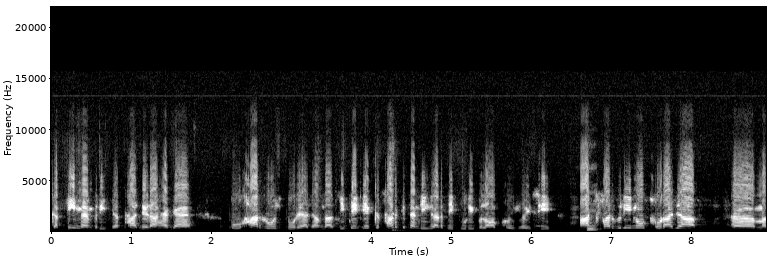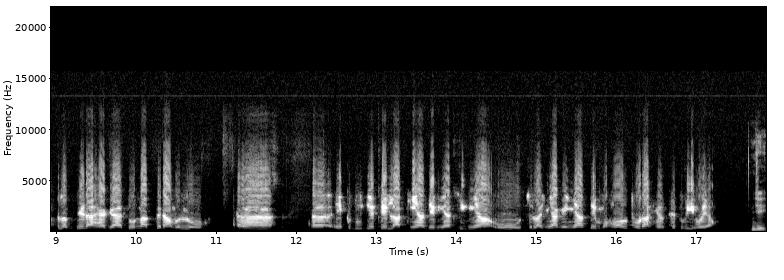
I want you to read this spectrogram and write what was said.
31 ਮੈਂਬਰੀ ਜਥਾ ਜਿਹੜਾ ਹੈਗਾ ਉਹ ਹਰ ਰੋਜ਼ ਤੋਰਿਆ ਜਾਂਦਾ ਸੀ ਤੇ ਇੱਕ ਸੜਕ ਚੰਡੀਗੜ੍ਹ ਦੀ ਪੂਰੀ ਬਲੌਕ ਹੋਈ ਹੋਈ ਸੀ। 8 ਹੂੰ। ਫਰਵਰੀ ਨੂੰ ਥੋੜਾ ਜਿਹਾ ਮਤਲਬ ਜਿਹੜਾ ਹੈਗਾ ਦੋਨਾਂ ਧਿਰਾਂ ਵੱਲੋਂ ਇੱਕ ਦੂਜੇ ਤੇ ਲਾਠੀਆਂ ਜਿਹੜੀਆਂ ਸੀਗੀਆਂ ਉਹ ਚਲਾਈਆਂ ਗਈਆਂ ਤੇ ਮਾਹੌਲ ਥੋੜਾ ਹਿੰਸਕ ਵੀ ਹੋਇਆ ਜੀ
